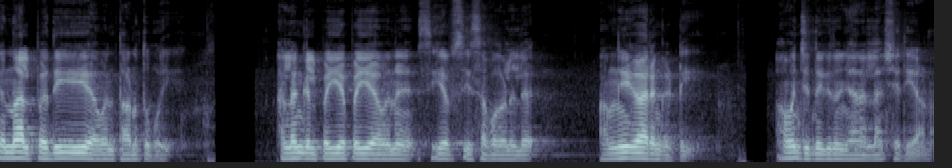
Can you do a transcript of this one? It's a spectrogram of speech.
എന്നാൽ പതിയെ അവൻ തണുത്തുപോയി. അല്ലെങ്കിൽ പയ്യെ പയ്യെ അവന് സി എഫ് സി സഭകളിൽ അംഗീകാരം കിട്ടി. അവൻ ചിന്തിക്കുന്നു ഞാനെല്ലാം ശരിയാണ്.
